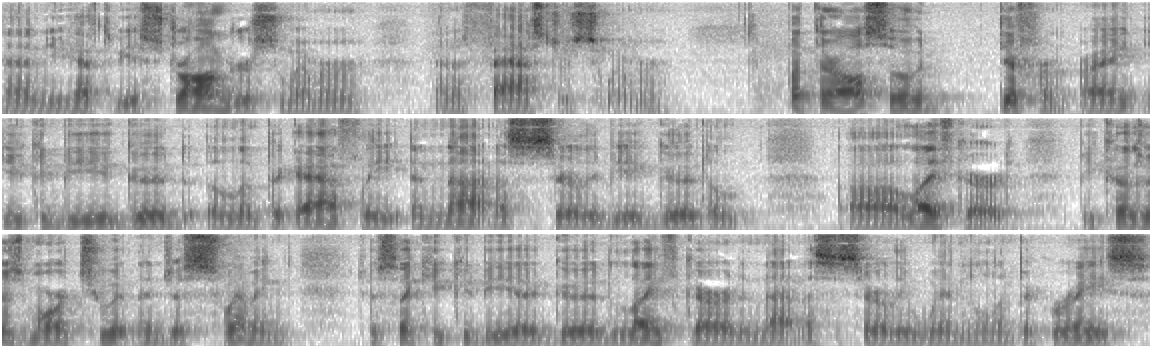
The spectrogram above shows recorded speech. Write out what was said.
and you have to be a stronger swimmer and a faster swimmer. But they're also different, right? You could be a good Olympic athlete and not necessarily be a good uh, lifeguard because there's more to it than just swimming. Just like you could be a good lifeguard and not necessarily win an Olympic race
